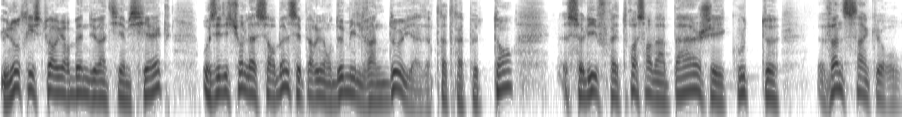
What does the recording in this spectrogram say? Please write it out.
une autre histoire urbaine du XXe siècle. Aux éditions de la Sorbonne, c'est paru en 2022, il y a très très peu de temps. Ce livre fait 320 pages et coûte 25 euros.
